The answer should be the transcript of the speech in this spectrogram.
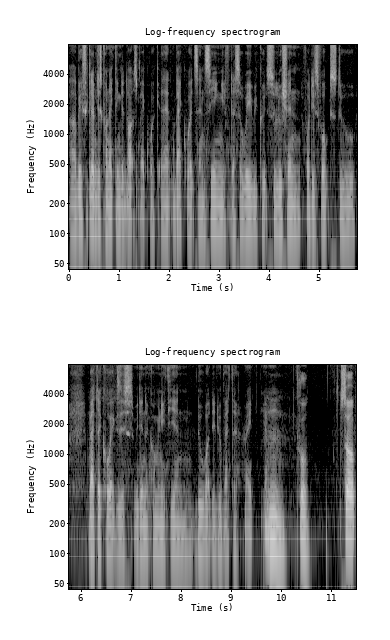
uh, basically I'm just connecting the dots backward and backwards and seeing if there's a way we could solution for these folks to better coexist within the community and do what they do better, right? Yep. Mm, cool. So,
